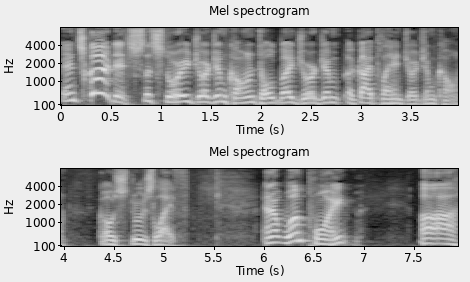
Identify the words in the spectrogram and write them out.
and it's good. It's the story George M. Cohan told by George M. A guy playing George M. Cohan. goes through his life. And at one point, uh,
